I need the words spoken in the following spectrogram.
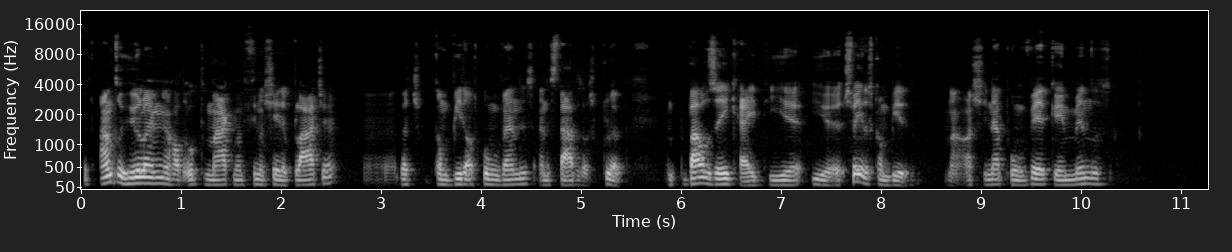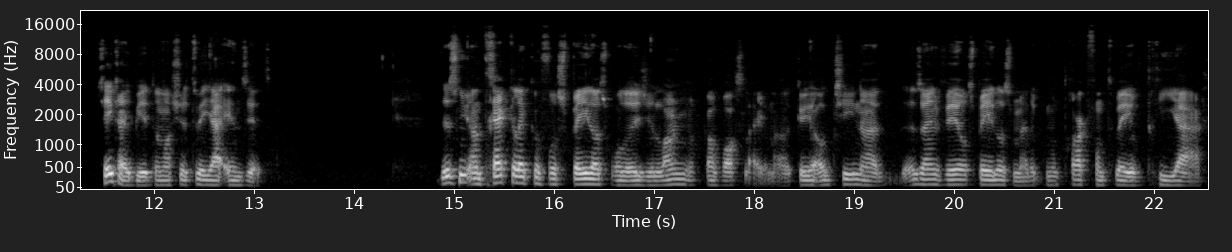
Het aantal huurlingen had ook te maken met het financiële plaatje uh, dat je kan bieden als promovendus en de status als club. Een bepaalde zekerheid die je je spelers kan bieden. Nou, als je net promoveert kun je minder zekerheid bieden dan als je er twee jaar in zit. Dit is nu aantrekkelijker voor spelers waardoor je langer kan vastleggen. Nou, dat kun je ook zien. Nou, er zijn veel spelers met een contract van twee of drie jaar.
